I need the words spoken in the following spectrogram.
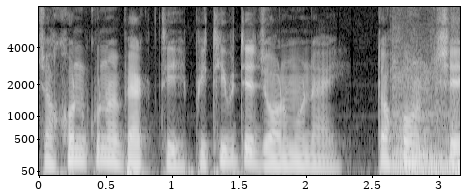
যখন কোনো ব্যক্তি পৃথিবীতে জন্ম নেয়, তখন সে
